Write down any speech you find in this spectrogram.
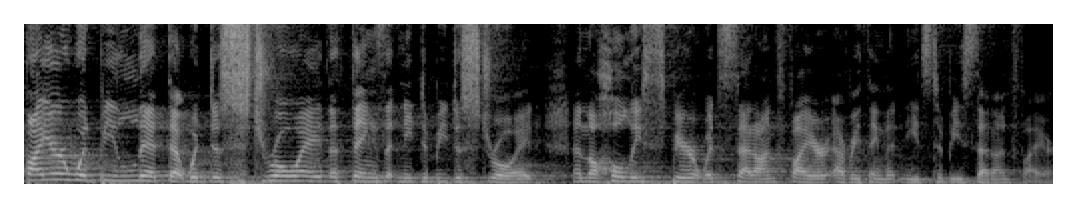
fire would be lit that would destroy the things that need to be destroyed, and the Holy Spirit would set on fire everything that needs to be set on fire.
